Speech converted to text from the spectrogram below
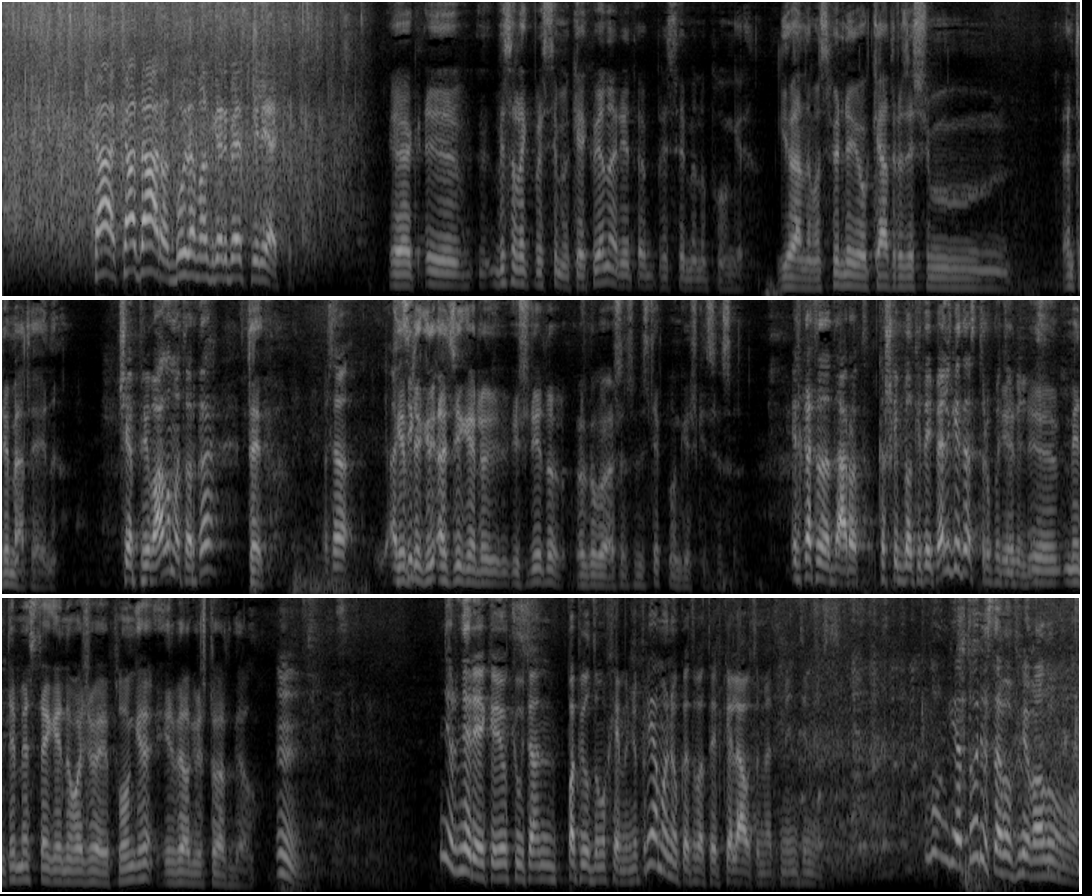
ką, ką darot, būdamas garbės piliečiu? Ir, ir, visą laiką prisimenu, kiekvieną rytą prisimenu plungį. Gyvenamas Vilniuje jau 42 metai eina. Čia privaloma tvarka? Taip. Kaip Atsik... tik atsikeliu iš ryto galvoju, aš esu vis tiek plungiškis esu. Ir ką tada darot? Kažkaip gal kitaip elgitės truputį Ir, ir mintimis taigiai nuvažiuoju į plungį ir vėl grįžtu atgal. Ir nereikia jokių ten papildomų cheminių priemonių, kad va taip keliautumėt mintimis. Plungė turi savo privalumų.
